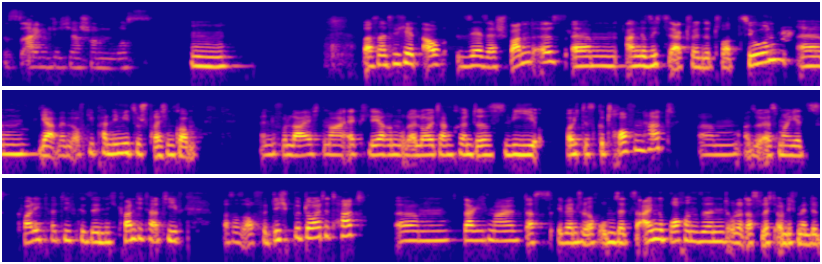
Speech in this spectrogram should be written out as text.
es ist eigentlich ja schon ein Muss. Mhm. Was natürlich jetzt auch sehr, sehr spannend ist, ähm, angesichts der aktuellen Situation, ähm, ja, wenn wir auf die Pandemie zu sprechen kommen. Wenn du vielleicht mal erklären oder erläutern könntest, wie euch das getroffen hat. Ähm, also erstmal jetzt qualitativ gesehen, nicht quantitativ, was das auch für dich bedeutet hat, ähm, sage ich mal, dass eventuell auch Umsätze eingebrochen sind oder dass vielleicht auch nicht mehr de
